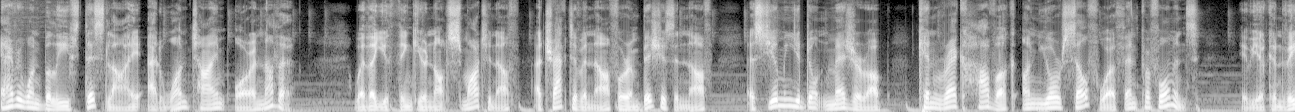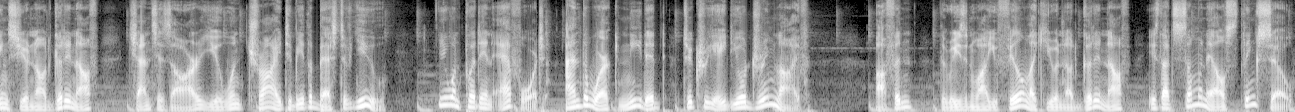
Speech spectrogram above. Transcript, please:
Everyone believes this lie at one time or another. Whether you think you're not smart enough, attractive enough or ambitious enough, assuming you don't measure up can wreak havoc on your self-worth and performance. If you're convinced you're not good enough, chances are you won't try to be the best of you. You won't put in effort and the work needed to create your dream life. Often, the reason why you feel like you are not good enough is that someone else thinks so,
